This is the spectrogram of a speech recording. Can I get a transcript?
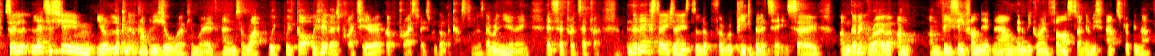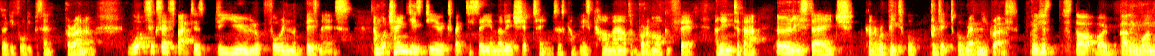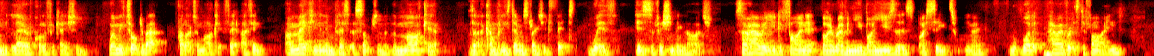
So let's assume you're looking at the companies you're working with, and so, right, we, we've got we've hit those criteria. We've got the price list, we've got the customers, they're renewing, etc., etc. The next stage then is to look for repeatability. So I'm going to grow. I'm I'm VC funded now. I'm going to be growing faster. I'm going to be outstripping that 30, 40% per annum. What success factors do you look for in the business? And what changes do you expect to see in the leadership teams as companies come out of product market fit and into that early stage, kind of repeatable, predictable revenue growth? Let me just start by adding one layer of qualification. When we've talked about product or market fit, I think I'm making an implicit assumption that the market that a company's demonstrated fit with is sufficiently large. So however you define it by revenue, by users, by seats, you know, what however it's defined,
